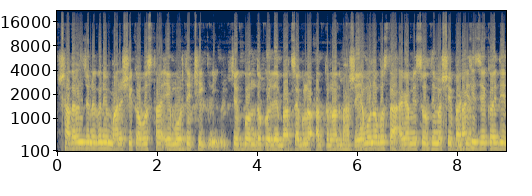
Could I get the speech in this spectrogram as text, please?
সাধারণ জনগণের মানসিক অবস্থা এই মুহূর্তে ঠিক নেই। চোখ বন্ধ করলে বাচ্চাগুলো আত্মনাদ ভাসে। এমন অবস্থা আগামী চলতি মাসে বাকি যে কয়দিন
